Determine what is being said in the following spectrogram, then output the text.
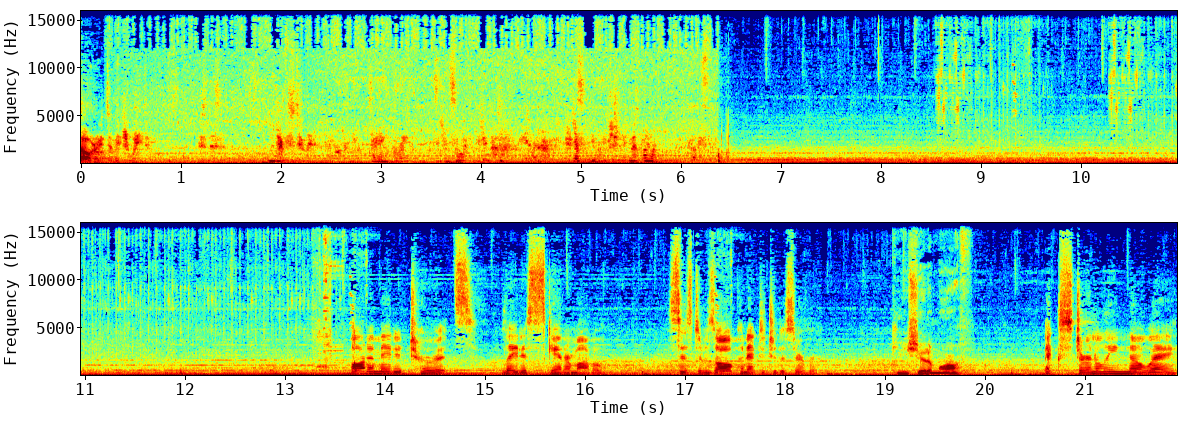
Sorry to make wait. Be stupid. Automated turrets. Latest scanner model. Systems all connected to the server. Can you shut him off? Externally, no way.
